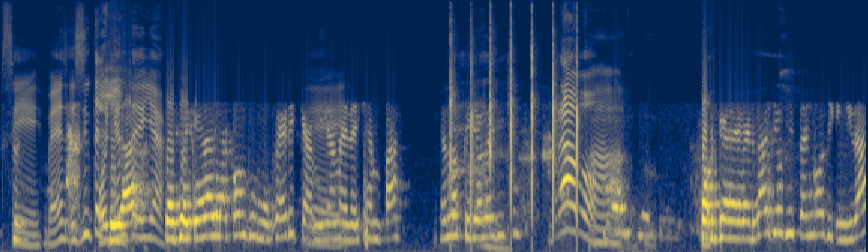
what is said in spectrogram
Sí, ¿ves? Es inteligente ella. Que se queda ya con su mujer y que a mí ya me deje en paz. Es lo que yo le dije. ¡Bravo! Porque de verdad yo sí tengo dignidad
